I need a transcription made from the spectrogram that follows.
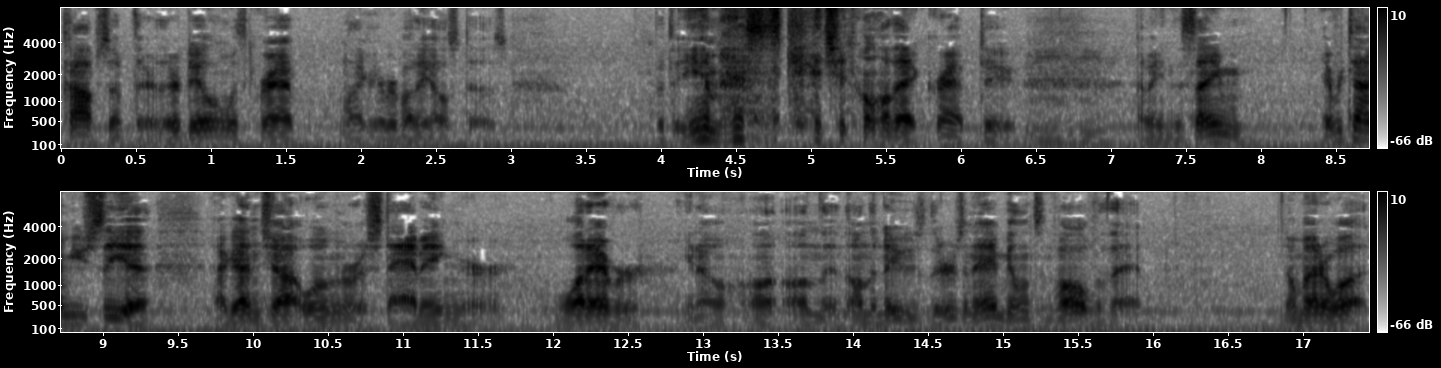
Cops up there, they're dealing with crap like everybody else does. But the EMS is catching all that crap too. Mm-hmm. I mean, the same. Every time you see a, a gunshot wound or a stabbing or whatever, you know, on, on the on the news, there's an ambulance involved with that. No matter what.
